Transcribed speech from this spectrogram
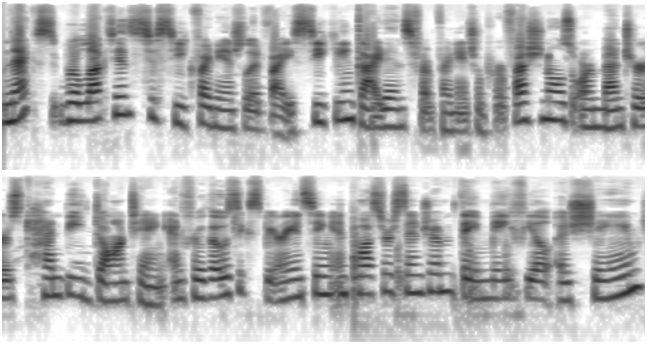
Next, reluctance to seek financial advice. Seeking guidance from financial professionals or mentors can be daunting. And for those experiencing imposter syndrome, they may feel ashamed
